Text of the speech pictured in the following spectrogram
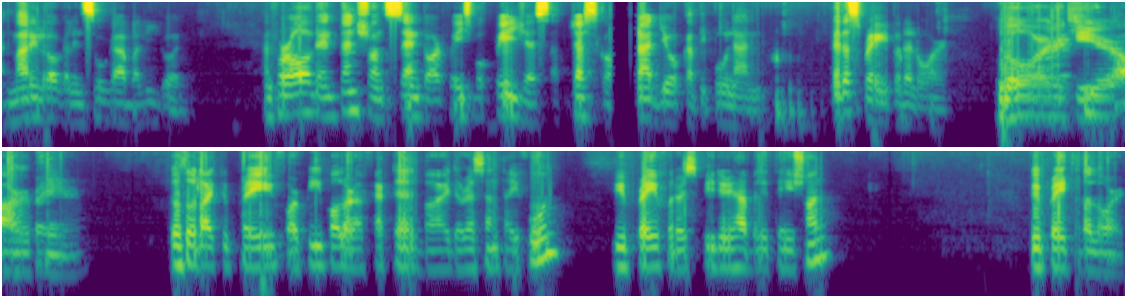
and Marilo Galinsuga Baligod. And for all the intentions sent to our Facebook pages at Jasco Radio Katipunan, let us pray to the Lord. Lord, hear our prayer. Those who would like to pray for people who are affected by the recent typhoon, we pray for their speedy rehabilitation. We pray to the Lord.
